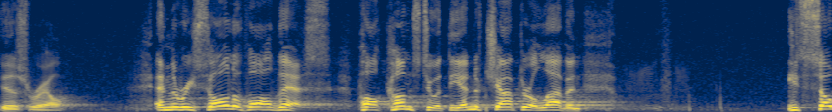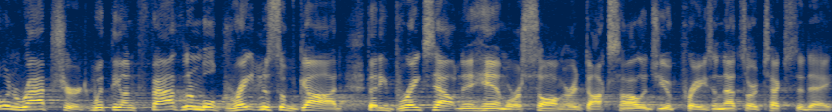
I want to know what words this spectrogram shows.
Israel. And the result of all this, Paul comes to at the end of chapter 11 He's so enraptured with the unfathomable greatness of God that he breaks out in a hymn or a song or a doxology of praise, and that's our text today.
